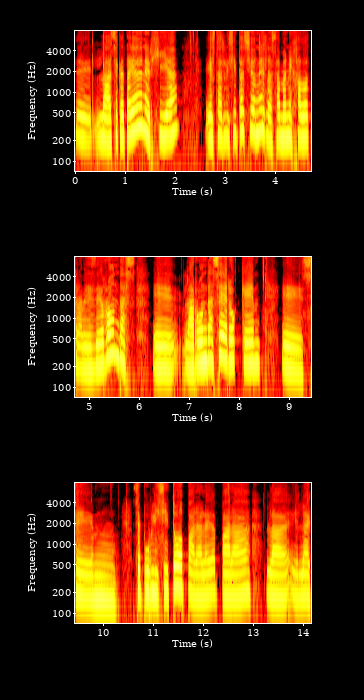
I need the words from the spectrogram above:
eh, la Secretaría de Energía estas licitaciones las ha manejado a través de rondas. la ronda 0 que se mm, se publicitó para la, para la, eh,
